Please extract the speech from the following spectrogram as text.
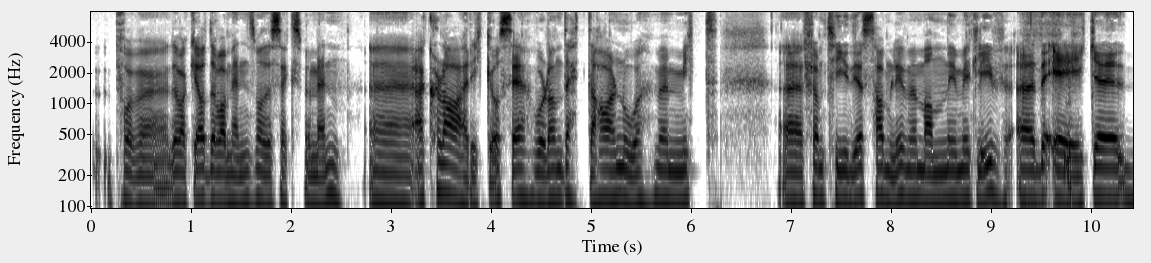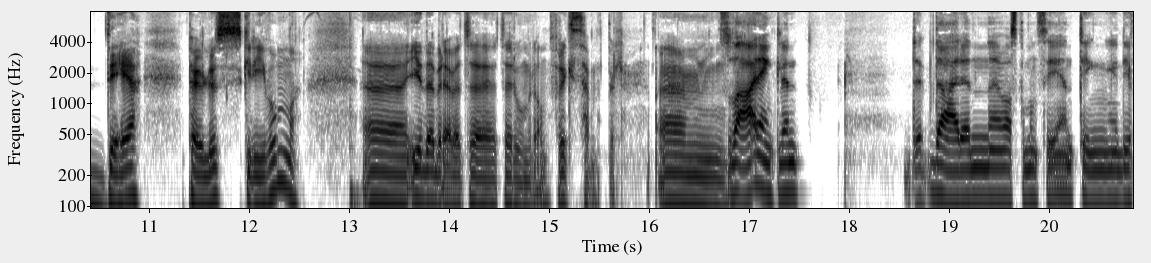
på, Det var ikke at det var menn som hadde sex med menn. Uh, jeg klarer ikke å se hvordan dette har noe med mitt uh, framtidige samliv med mannen i mitt liv. Uh, det er ikke det Paulus skriver om da, uh, i det brevet til, til romerne, f.eks. Um, Så det er egentlig en det, det er en, eh, hva skal man si, en ting de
